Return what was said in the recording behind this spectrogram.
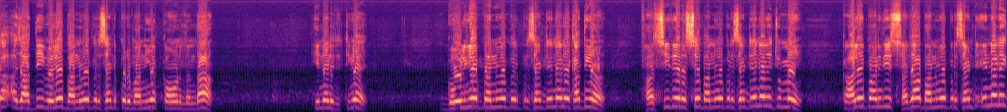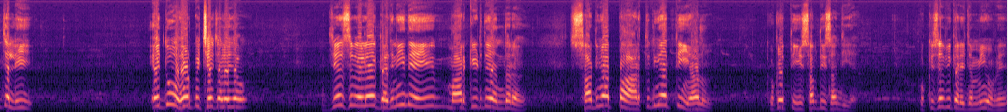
ਤਾਂ ਆਜ਼ਾਦੀ ਵੇਲੇ 92% ਕੁਰਬਾਨੀਆਂ ਕੌਣ ਦਿੰਦਾ? ਇਹਨਾਂ ਨੇ ਦਿੱਤੀਆਂ। ਗੋਲੀਆਂ 92% ਇਹਨਾਂ ਨੇ ਖਾਧੀਆਂ। ਫਾਂਸੀ ਦੇ ਰੱਸੇ 92% ਇਹਨਾਂ ਨੇ ਚੁੰਮੇ। ਕਾਲੇ ਪਾਣੀ ਦੀ ਸਜ਼ਾ 92% ਇਹਨਾਂ ਨੇ ਝੱਲੀ। ਇਦੋਂ ਹੋਰ ਪਿੱਛੇ ਚਲੇ ਜਾਓ। ਜਿਸ ਵੇਲੇ ਗਜਨੀ ਦੇ ਮਾਰਕੀਟ ਦੇ ਅੰਦਰ ਸਾਡੀਆਂ ਭਾਰਤ ਦੀਆਂ ਧੀਆਂ ਨੂੰ, ਕਿਉਂਕਿ ਧੀ ਸਭ ਦੀ ਸਾਂਝੀ ਹੈ, ਉਹ ਕਿਸੇ ਵੀ ਘਰੇ ਜੰਮੀ ਹੋਵੇ,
